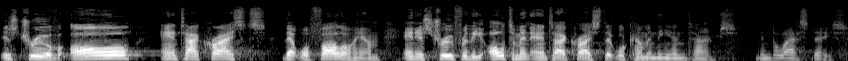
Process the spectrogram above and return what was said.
is true of all Antichrists that will follow him, and is true for the ultimate Antichrist that will come in the end times, in the last days.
